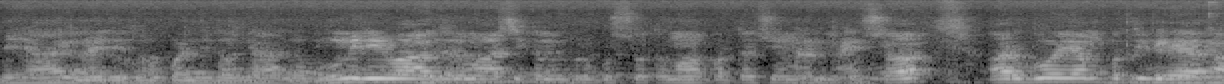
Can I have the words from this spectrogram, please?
मेरे हाथ में दे दो पंडितों के हाथ में भूमि दीवा अग्रमासी कमी पुष्पोत्तम प्रत्यक्ष अर्गोयम प्रतिग्रह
